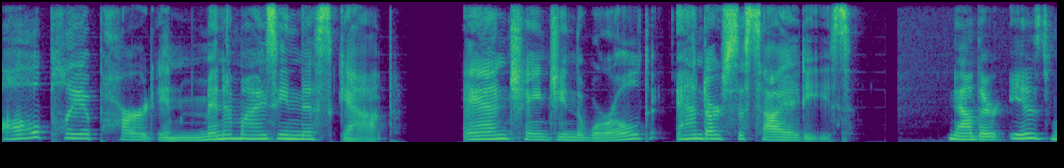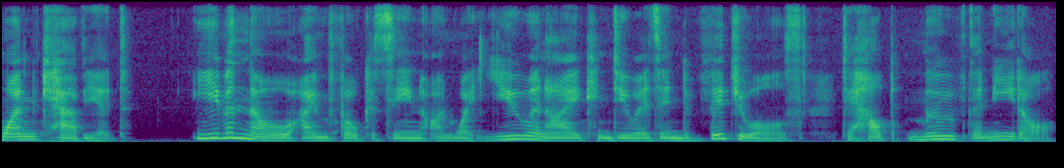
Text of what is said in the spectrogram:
all play a part in minimizing this gap and changing the world and our societies. Now, there is one caveat. Even though I'm focusing on what you and I can do as individuals to help move the needle,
